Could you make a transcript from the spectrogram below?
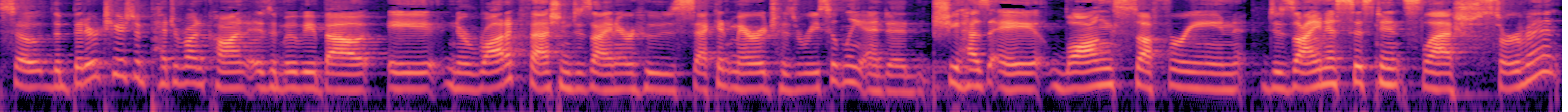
So, The Bitter Tears of Petra von Kant is a movie about a neurotic fashion designer whose second marriage has recently ended. She has a long suffering design assistant slash servant,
